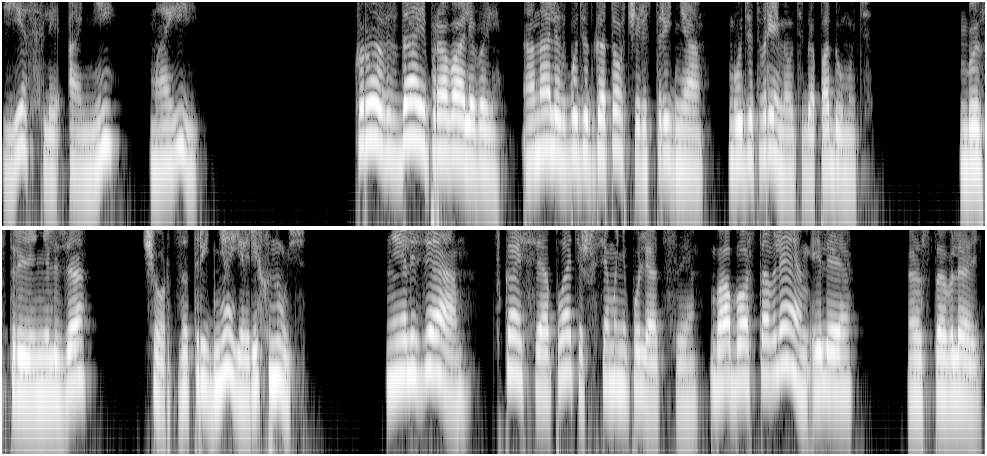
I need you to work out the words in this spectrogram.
Если они мои. Кровь сдай и проваливай. Анализ будет готов через три дня. Будет время у тебя подумать. Быстрее нельзя? Черт, за три дня я рехнусь. «Нельзя. В кассе оплатишь все манипуляции. Бабу оставляем или...» «Оставляй.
